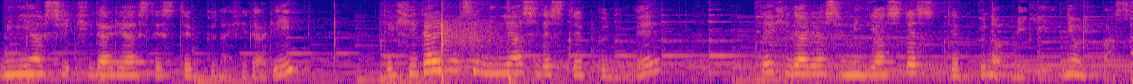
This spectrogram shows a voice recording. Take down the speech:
右足左足でステップの左で左足右足でステップの上で左足右足でステップの右に降ります。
